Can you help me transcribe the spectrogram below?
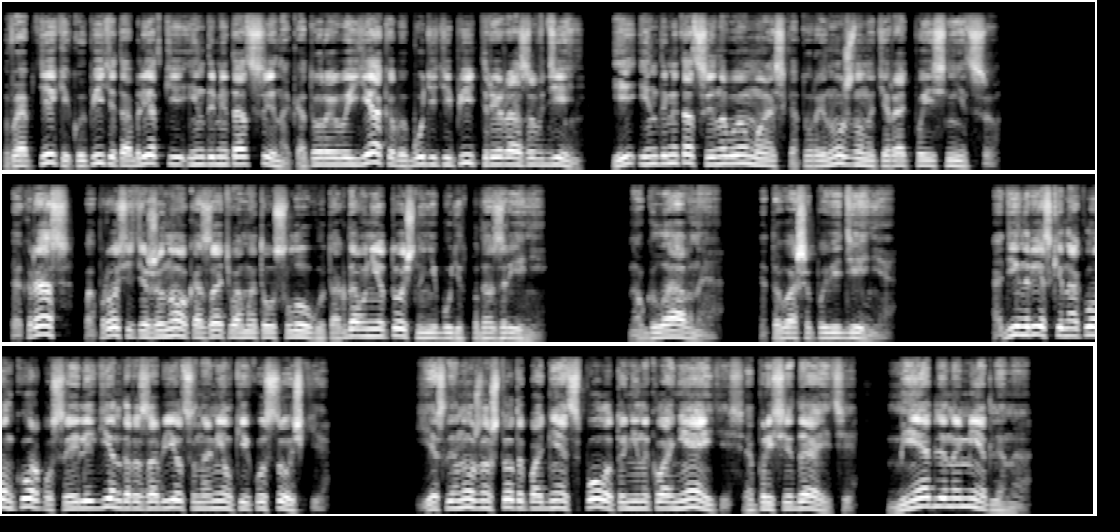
В аптеке купите таблетки индомитоцина, которые вы якобы будете пить три раза в день, и индомитоциновую мазь, которой нужно натирать поясницу. Как раз попросите жену оказать вам эту услугу, тогда у нее точно не будет подозрений. Но главное — это ваше поведение. Один резкий наклон корпуса, и легенда разобьется на мелкие кусочки. Если нужно что-то поднять с пола, то не наклоняйтесь, а приседаете. Медленно-медленно.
